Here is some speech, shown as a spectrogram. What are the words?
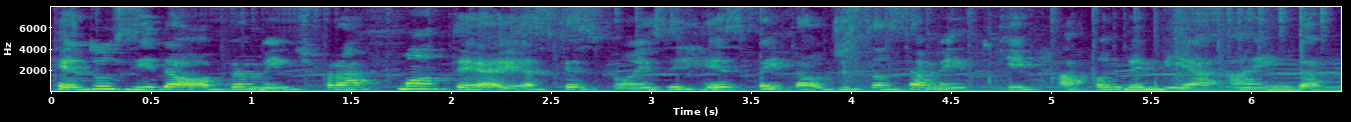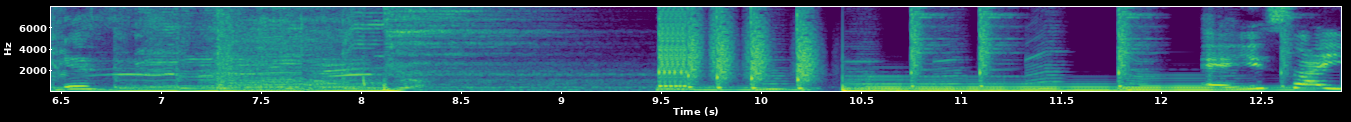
reduzida, obviamente, para manter aí as questões e respeitar o distanciamento que a pandemia ainda exige. Isso aí,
